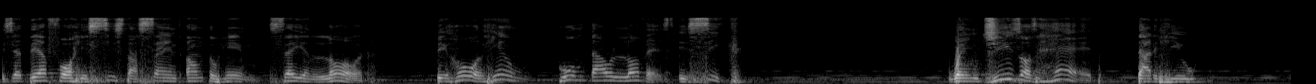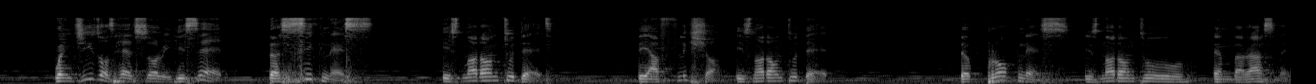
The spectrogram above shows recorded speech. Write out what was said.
He said, Therefore his sister sent unto him, saying, Lord, behold, him whom thou lovest is sick. When Jesus heard that he, when Jesus heard, sorry, he said, The sickness is not unto death, the affliction is not unto death, the brokenness is not unto embarrassment.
